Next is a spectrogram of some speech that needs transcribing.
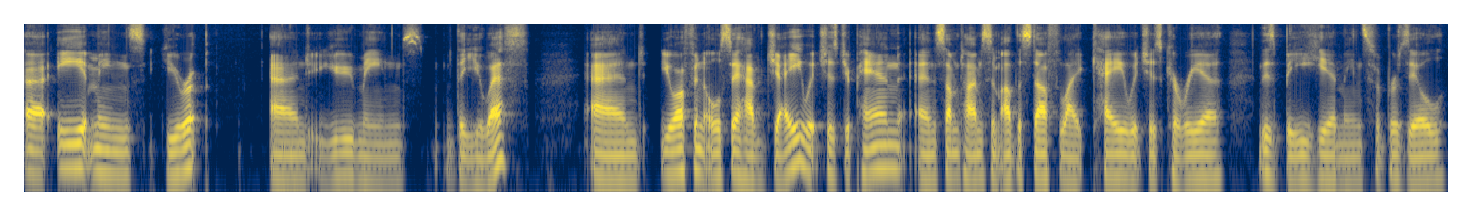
uh, E means Europe, and U means the US. And you often also have J, which is Japan, and sometimes some other stuff like K, which is Korea. This B here means for Brazil.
